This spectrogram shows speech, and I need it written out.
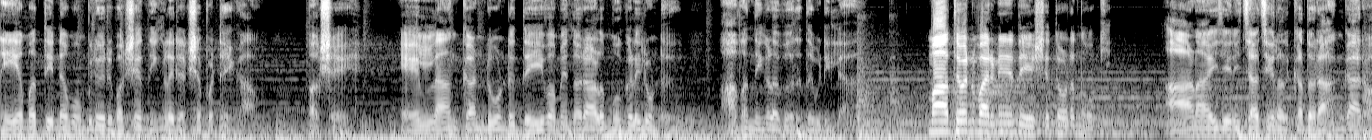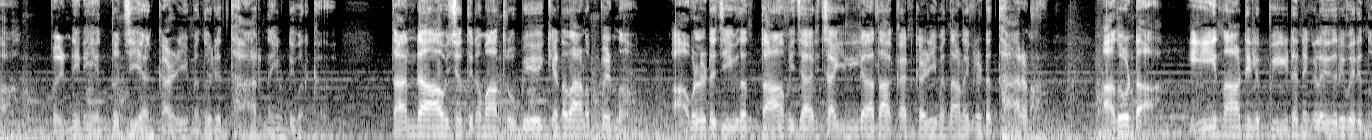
നിയമത്തിന്റെ മുമ്പിൽ ഒരു പക്ഷെ നിങ്ങൾ രക്ഷപ്പെട്ടേക്കാം. പക്ഷേ എല്ലാം കണ്ടുകൊണ്ട് ദൈവം എന്നൊരാൾ മുകളിലുണ്ട്. അവൻ നിങ്ങളെ വെറുതെ വിടില്ല. മാധവൻ വരുണിനെ ദേഷ്യത്തോടെ നോക്കി. ആണായി ജനിച്ച ചിലർക്ക് അതൊരു അഹങ്കാരമാ. പെണ്ണിനെ എന്തും ചെയ്യാൻ കഴിയുമെന്നൊരു ധാരണയുണ്ട് ഇവർക്ക്. തന്റെ ആവശ്യത്തിന് മാത്രം ഉപയോഗിക്കേണ്ടതാണ് പെണ്ണ്. അവളുടെ ജീവിതം താൻ വിചാരിച്ച ഇല്ലാതാക്കാൻ കഴിയുമെന്നാണ് ഇവരുടെ ധാരണ. അതുകൊണ്ടാ ഈ നാട്ടിൽ പീഡനങ്ങൾ ഏറി വരുന്നു.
